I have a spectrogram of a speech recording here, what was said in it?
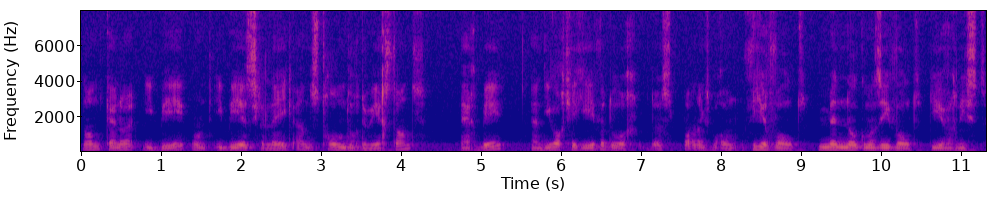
Dan kennen we IB, want IB is gelijk aan de stroom door de weerstand, RB, en die wordt gegeven door de spanningsbron 4 volt min 0,7 volt die je verliest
